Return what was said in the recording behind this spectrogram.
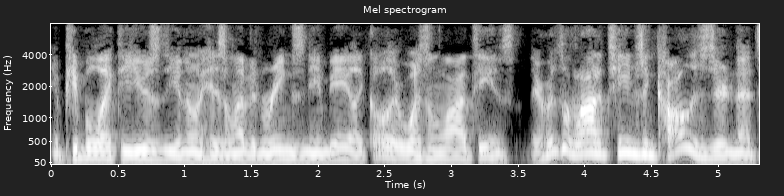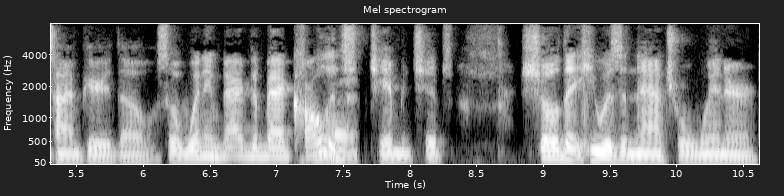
And people like to use, you know, his 11 rings in the NBA like, oh, there wasn't a lot of teams. There was a lot of teams in college during that time period, though. So winning back to back college right. championships showed that he was a natural winner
